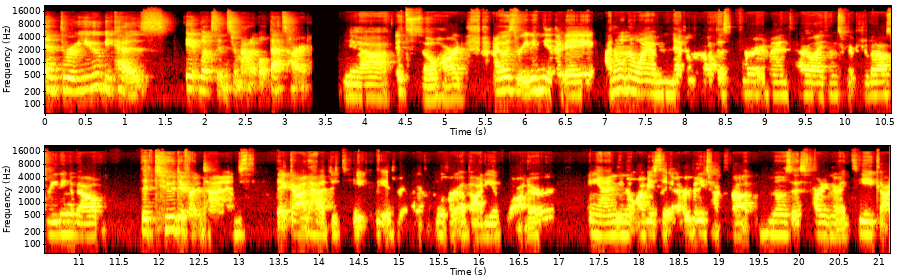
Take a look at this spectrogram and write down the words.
and through you? Because it looks insurmountable that's hard Yeah, it's so hard. I was reading the other day, I don't know why I've never caught this before in my entire life in scripture, but I was reading about the two different times that God had to take the Israelites over a body of water. And, you know, obviously everybody talks about Moses parting the Red Sea, God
